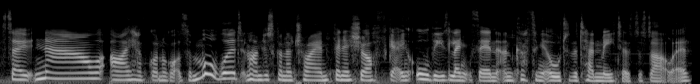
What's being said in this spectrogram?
So now I have gone and got some more wood and I'm just going to try and finish off getting all these lengths in and cutting it all to the 10 metres to start with.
